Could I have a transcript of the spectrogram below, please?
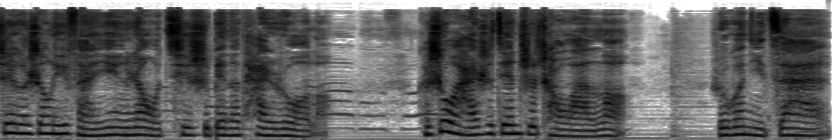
这个生理反应让我气势变得太弱了。可是我还是坚持吵完了。如果你在，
